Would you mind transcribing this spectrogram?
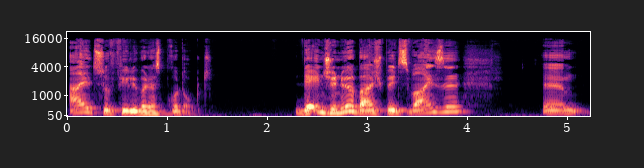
allzu viel über das Produkt. Der Ingenieur beispielsweise ähm,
